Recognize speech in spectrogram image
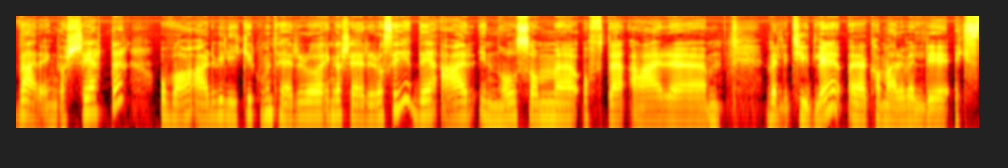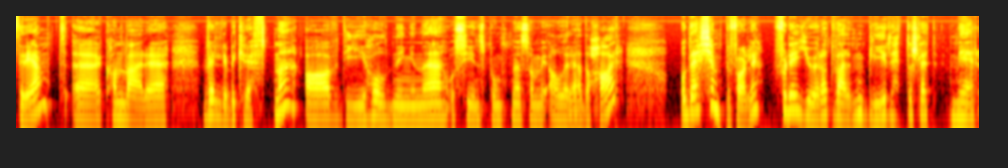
være engasjerte. Og hva er det vi liker, kommenterer og engasjerer oss i? Det er innhold som eh, ofte er veldig tydelig, kan være veldig ekstremt, kan være veldig bekreftende av de holdningene og synspunktene som vi allerede har. Og det er kjempefarlig, for det gjør at verden blir rett og slett mer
